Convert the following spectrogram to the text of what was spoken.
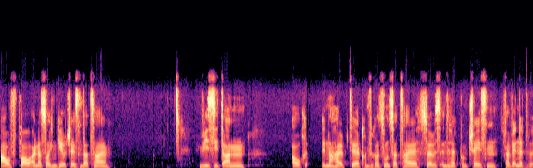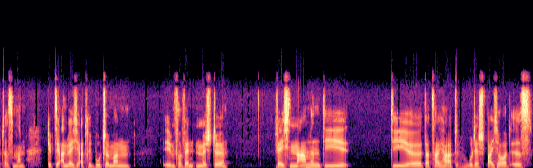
Aufbau einer solchen GeoJSON-Datei, wie sie dann auch innerhalb der Konfigurationsdatei serviceinternet.json verwendet wird. Also man gibt ja an, welche Attribute man eben verwenden möchte, welchen Namen die, die äh, Datei hat, wo der Speicherort ist.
